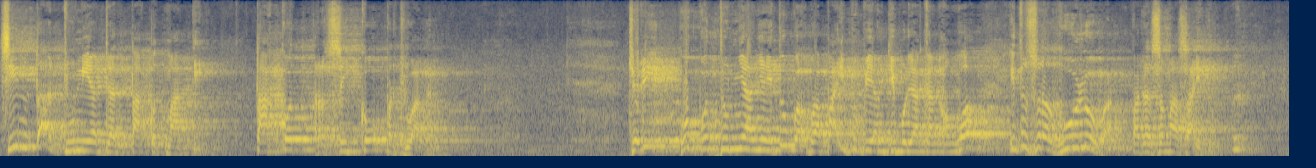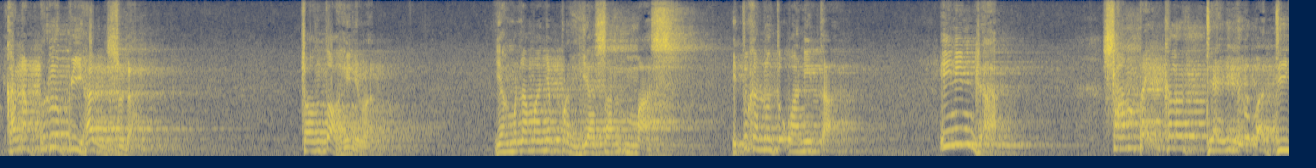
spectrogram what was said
Cinta dunia dan takut mati. Takut resiko perjuangan. Jadi hubud dunianya itu bapak-bapak ibu yang dimuliakan Allah itu sudah hulu pak pada semasa itu. Karena berlebihan sudah. Contoh ini pak. Yang namanya perhiasan emas itu kan untuk wanita. Ini enggak sampai keledai itu pak di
